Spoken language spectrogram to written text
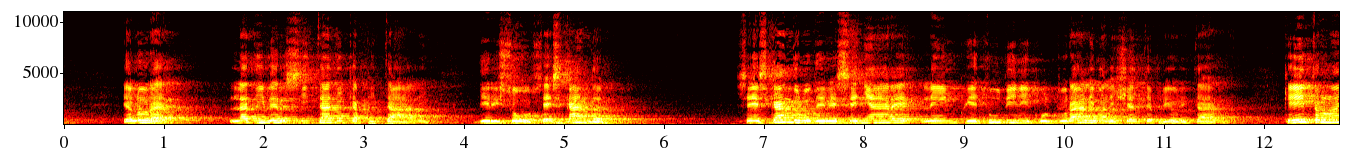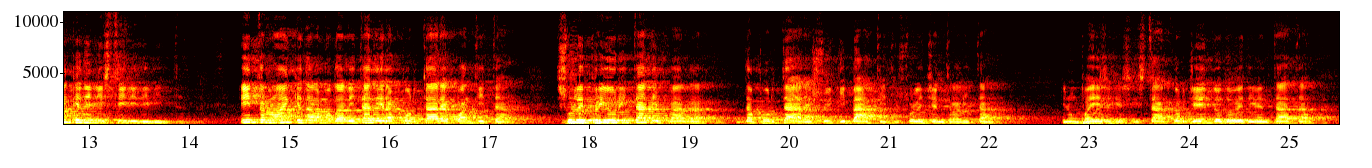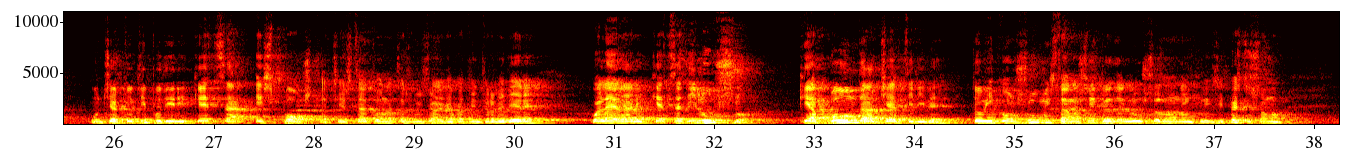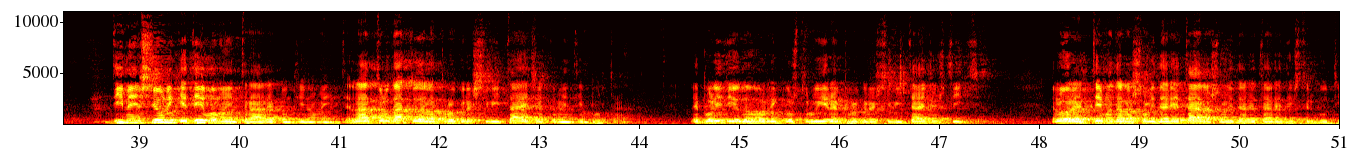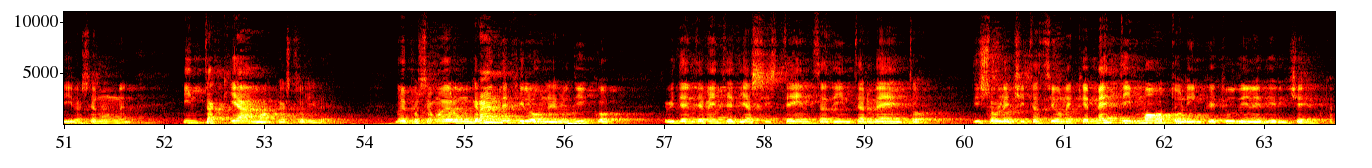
E allora la diversità di capitali, di risorse, è scandalo. Se è scandalo deve segnare le inquietudini culturali ma le scelte prioritarie, che entrano anche negli stili di vita, entrano anche nella modalità di rapportare quantità, sulle priorità far, da portare, sui dibattiti, sulle centralità, in un paese che si sta accorgendo dove è diventata un certo tipo di ricchezza esposta. C'è stata una trasmissione che ha fatto intravedere qual è la ricchezza di lusso che abbonda a certi livelli, dove i consumi stanno sempre nel lusso, non in crisi. Queste sono dimensioni che devono entrare continuamente. L'altro dato della progressività è certamente importante. Le politiche devono ricostruire progressività e giustizia. Allora il tema della solidarietà è la solidarietà redistributiva. Se non intacchiamo a questo livello, noi possiamo avere un grande filone, lo dico evidentemente di assistenza, di intervento, di sollecitazione che mette in moto l'inquietudine di ricerca.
